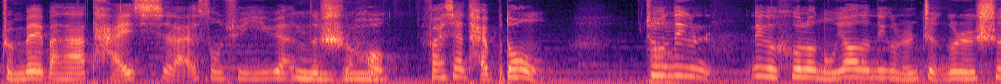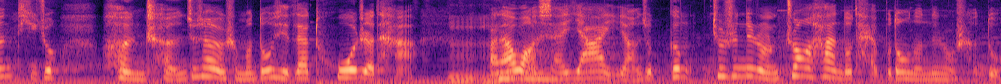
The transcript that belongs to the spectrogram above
准备把她抬起来送去医院的时候，嗯。发现抬不动，就啊那个、那个喝了农药的那个人，整个人身体就很沉，就像有什么东西在拖着他，嗯把他往下压一样，就跟就是那种壮汉都抬不动的那种程度。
